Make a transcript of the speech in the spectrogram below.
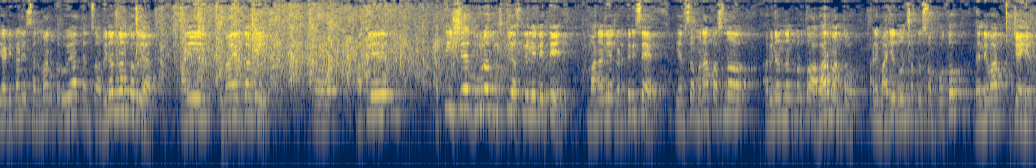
या ठिकाणी सन्मान करूया त्यांचं अभिनंदन करूया. आणि पुन्हा एकदा मी आपले अतिशय दूरदृष्टी असलेले नेते माननीय गडकरी साहेब यांचं मनापासून अभिनंदन करतो आभार मानतो आणि माझे दोन शब्द संपवतो. धन्यवाद. जय हिंद.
